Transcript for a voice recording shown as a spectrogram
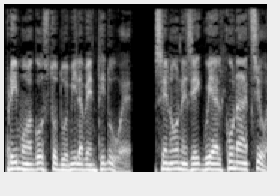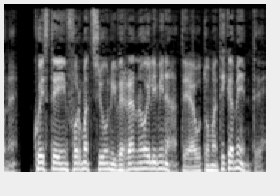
1 agosto 2022. Se non esegui alcuna azione, queste informazioni verranno eliminate automaticamente.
